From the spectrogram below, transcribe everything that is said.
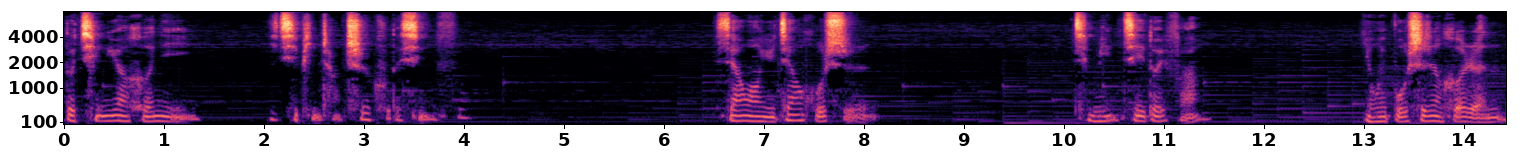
都情愿和你一起品尝吃苦的幸福。相忘于江湖时，请铭记对方，因为不是任何人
